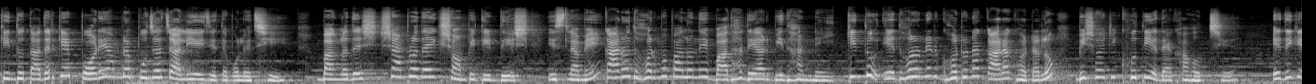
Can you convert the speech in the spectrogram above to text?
কিন্তু তাদেরকে পরে আমরা পূজা চালিয়েই যেতে বলেছি। বাংলাদেশ সাম্প্রদায়িক সম্প্রীতির দেশ। ইসলামে কারও ধর্ম পালনে বাধা দেওয়ার বিধান নেই। কিন্তু এ ধরনের ঘটনা কারা ঘটালো, বিষয়টি খতিয়ে দেখা হচ্ছে। এদিকে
